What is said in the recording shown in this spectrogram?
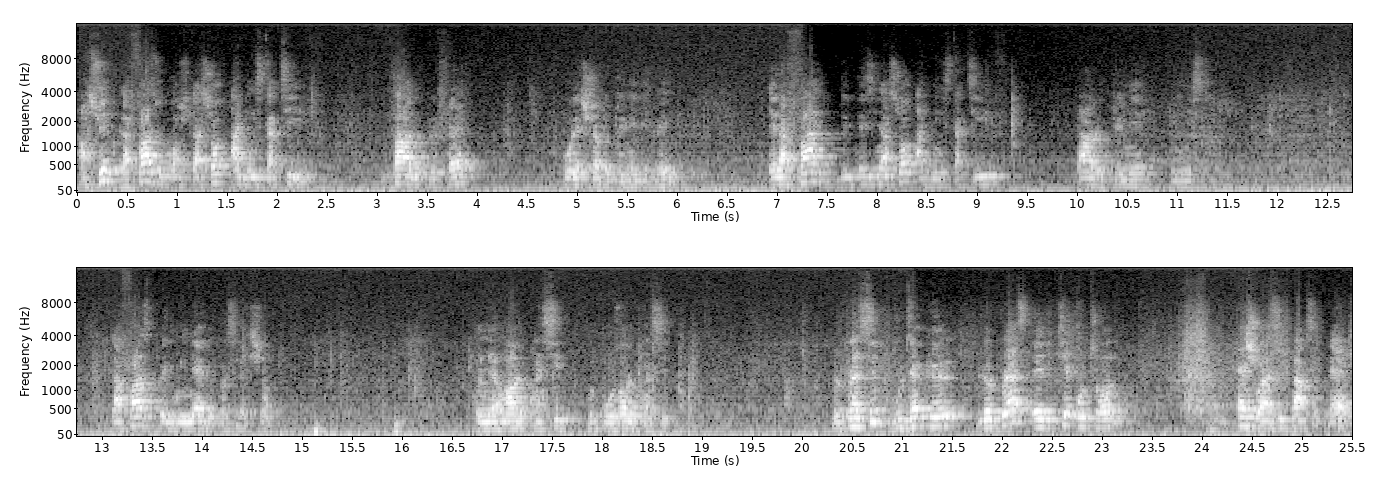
Ensuite, la phase de consultation administrative par le préfet pour les chefs de premier degré et la phase de désignation administrative par le premier ministre la phase préliminaire de présélection. Premièrement, le principe. Nous posons le principe. Le principe voudrait que le prince héritier au trône est choisi par ses pairs,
